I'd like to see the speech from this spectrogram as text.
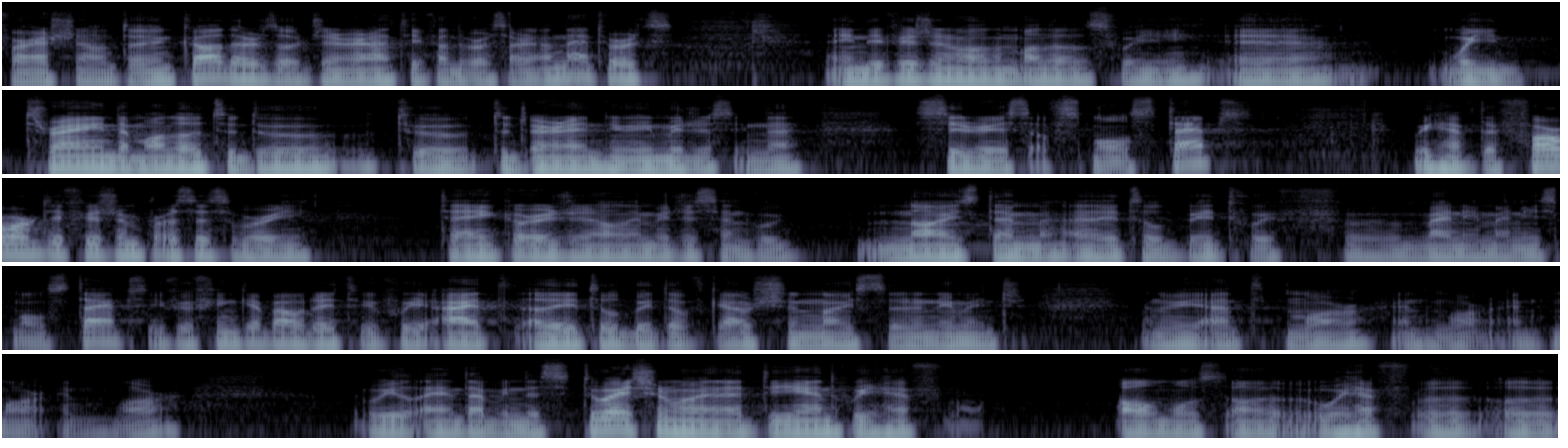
variational autoencoders or generative adversarial networks, in diffusion models, we, uh, we train the model to, do, to, to generate new images in a series of small steps. We have the forward diffusion process where we take original images and we noise them a little bit with uh, many, many small steps. If you think about it, if we add a little bit of Gaussian noise to an image and we add more and more and more and more, we'll end up in the situation where at the end we have almost uh, we have uh, uh,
